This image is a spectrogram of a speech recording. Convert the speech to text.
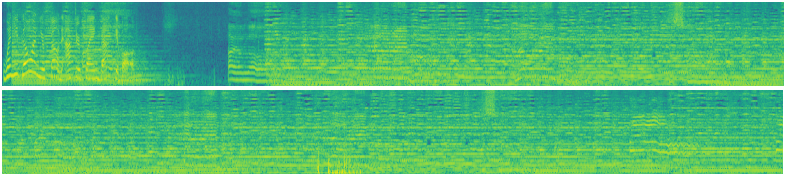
When you go on your phone after playing basketball. I am lost.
